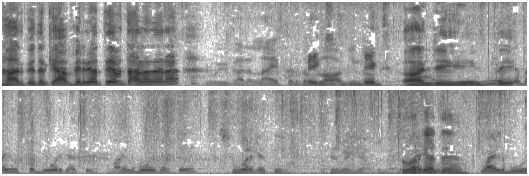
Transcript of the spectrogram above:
रात को इधर क्या फिर रहे होते हैं बताना जरा. हाँ जी। भाई उसको बोर कहते हैं कहते हैं सुअर कहते हैं। सुअर कहते हैं? वाइल्ड बोर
